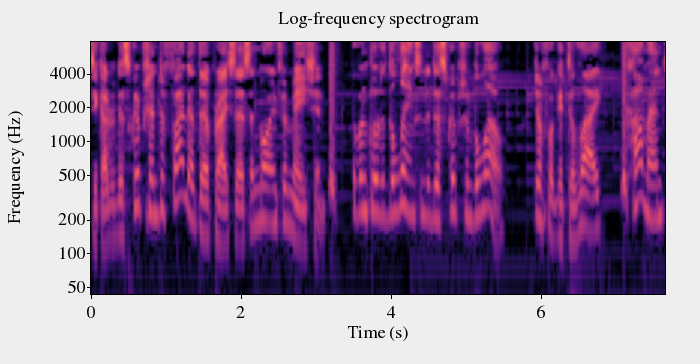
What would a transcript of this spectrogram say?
Check out the description to find out their prices and more information. We've included the links in the description below. Don't forget to like, comment,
